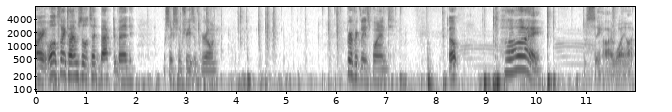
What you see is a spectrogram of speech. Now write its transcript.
Alright, well, it's nighttime, so let's head back to bed. Looks like some trees have grown. Perfectly as planned. Oh. Hi! Say hi, why not?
